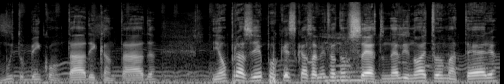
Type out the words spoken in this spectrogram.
muito bem contada e cantada. E é um prazer porque esse casamento está dando certo, né? Linói em matéria.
